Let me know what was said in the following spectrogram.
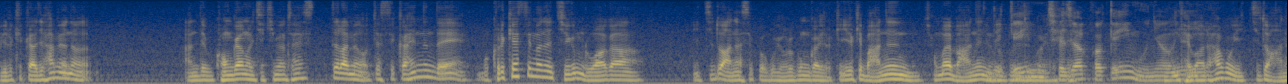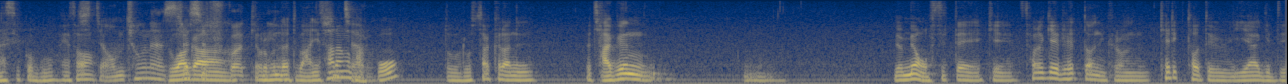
이렇게까지 하면은 안 되고 건강을 지키면서 했더라면 어땠을까 했는데 뭐 그렇게 했으면은 지금 로아가 있지도 않았을 거고 여러분과 이렇게 이렇게 많은 정말 많은 여러분들과 게임 제작과 게임 운영이 대화를 하고 있지도 않았을 거고 해서 진짜 엄청난 줄것 같긴 여러분들한테. 많이 사랑을 진짜로. 받고 또 로스타크라는 그 작은 몇명 없을 때 이렇게 설계를 했던 그런 캐릭터들, 이야기들,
